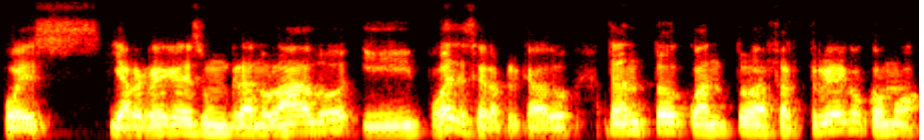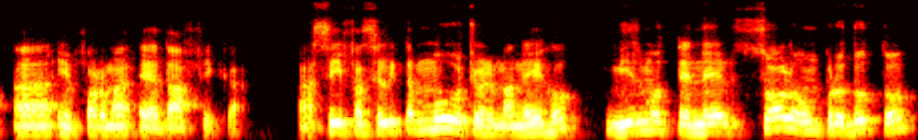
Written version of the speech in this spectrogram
pues Yara Rega es un granulado y puede ser aplicado tanto cuanto a fertirriego como en forma edáfica. Así facilita mucho el manejo, mismo tener solo un producto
